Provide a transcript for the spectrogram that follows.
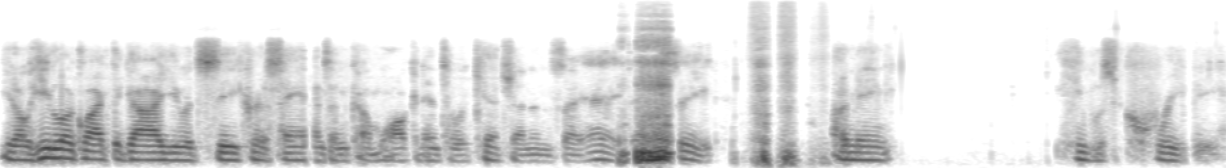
You know, he looked like the guy you would see Chris Hansen come walking into a kitchen and say, "Hey, take a seat." I mean, he was creepy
